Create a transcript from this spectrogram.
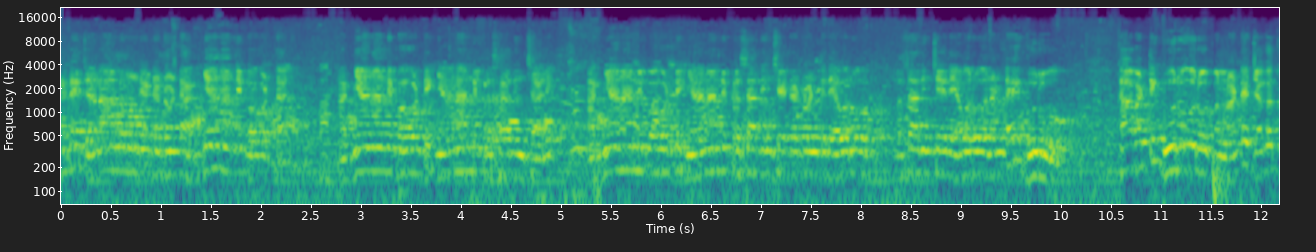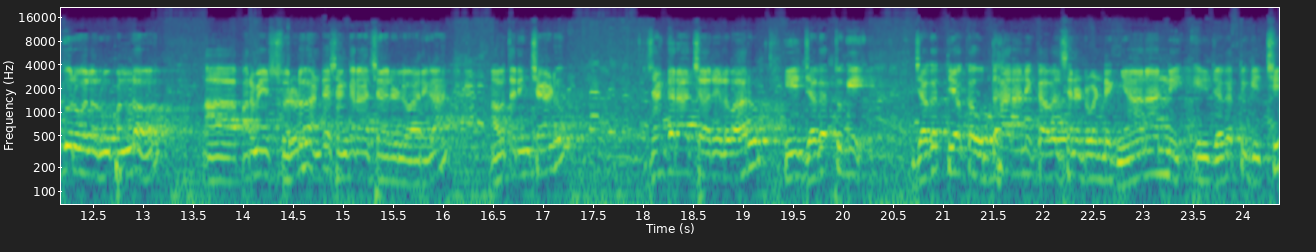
అంటే జనాల్లో ఉండేటటువంటి అజ్ఞానాన్ని పోగొట్టాలి. అజ్ఞానాన్ని పోగొట్టి జ్ఞానాన్ని ప్రసాదించాలి. అజ్ఞానాన్ని పోగొట్టి జ్ఞానాన్ని ప్రసాదించేటటువంటిది ఎవరు? ప్రసాదించేది ఎవరు అని అంటే గురువు. కాబట్టి గురువు రూపంలో అంటే జగద్గురువుల రూపంలో ఆ పరమేశ్వరుడు అంటే శంకరాచార్యుడు వారిగా అవతరించాడు. శంకరాచార్యుల వారు ఈ జగత్తుకి జగత్తు యొక్క ఉద్ధారానికి కావలసినటువంటి జ్ఞానాన్ని ఈ జగత్తుకి ఇచ్చి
